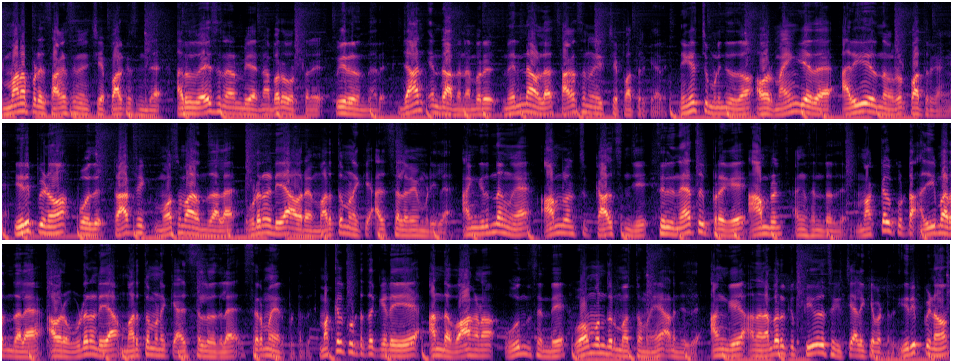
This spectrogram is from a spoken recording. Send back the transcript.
விமானப்படை சாகச நிகழ்ச்சியை பார்க்க சென்ற அறுபது வயசு நிரம்பிய நபர் ஒருத்தர் உயிரிழந்தார். ஜான் என்ற அந்த நபர் மெரினாவில் சாகச நிகழ்ச்சியை பார்த்திருக்காரு. நிகழ்ச்சி முடிஞ்சதும் அவர் மயங்கியதை அருகே இருந்தவர்கள் பார்த்திருக்காங்க. இருப்பினும் போது டிராபிக் மோசமா இருந்ததால உடனடியாக அவரை மருத்துவமனைக்கு அது செல்லவே முடியல. அங்கிருந்தவங்க ஆம்புலன்ஸுக்கு கால் செஞ்சு சிறிது நேரத்துக்கு பிறகு ஆம்புலன்ஸ் அங்க சென்றது. மக்கள் கூட்டம் அதிகமா இருந்ததால அவரை உடனடியாக மருத்துவமனைக்கு அழைத்து செல்வதில் சிரமம் ஏற்பட்டது. மக்கள் கூட்டத்துக்கு இடையே அந்த வாகனம் ஊர்ந்து சென்று ஓமந்தூர் மருத்துவமனையை அடைஞ்சது. அங்கு அந்த நபருக்கு தீவிர சிகிச்சை அளிக்கப்பட்டது. இருப்பினும்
